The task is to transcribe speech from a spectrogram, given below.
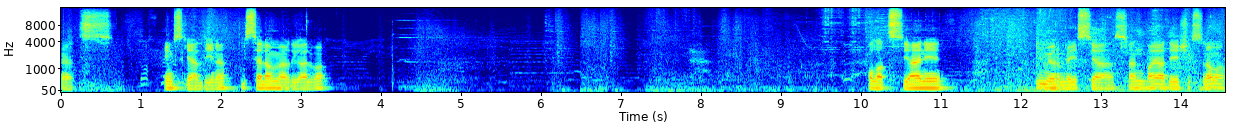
Evet. Kings geldi yine. Bir selam verdi galiba. Polat yani bilmiyorum reis ya. Sen bayağı değişiksin ama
